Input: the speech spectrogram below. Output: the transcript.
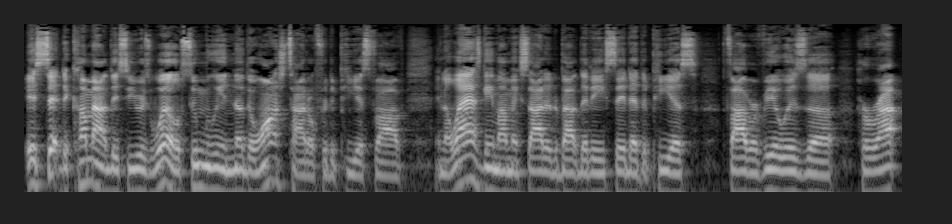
is set to come out this year as well, assumingly another launch title for the PS5. And the last game I'm excited about that they say that the PS5 reveal is uh, Horizon.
